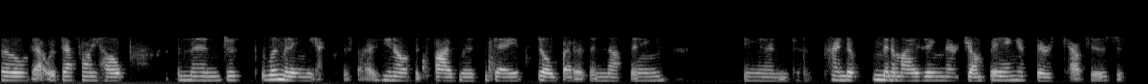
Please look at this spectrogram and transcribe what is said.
so that would definitely help. And then just limiting the exercise. You know, if it's five minutes a day, it's still better than nothing. And kind of minimizing their jumping if there's couches, just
